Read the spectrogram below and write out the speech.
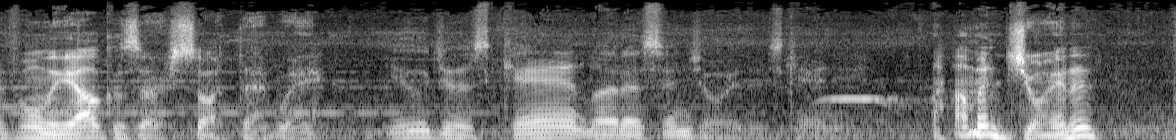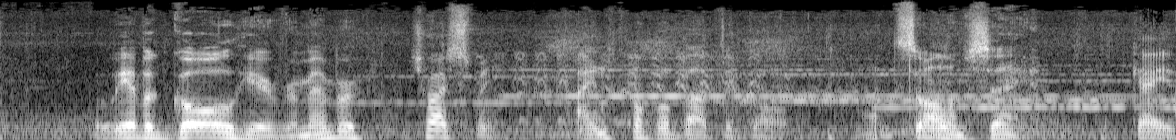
If only Alcazar saw it that way. You just can't let us enjoy this, can you? I'm enjoying it. But we have a goal here, remember? Trust me, I know about the goal. That's all I'm saying. Okay, then.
